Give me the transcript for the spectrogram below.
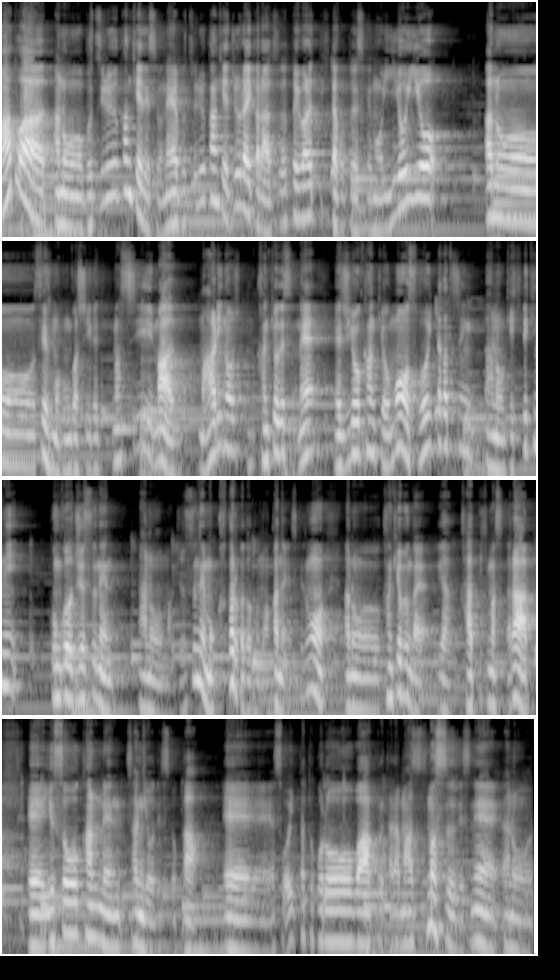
まあ、あとは、あの、物流関係ですよね。物流関係従来からずっと言われてきたことですけども、いよいよ、あの政府も本腰入れてきますし、まあ、周りの環境ですよね。事業環境もそういった形に、あの、劇的に今後十数年あの、まあ、十数年もかかるかどうかもわかんないですけども、あの、環境分野が変わってきますから、えー、輸送関連産業ですとか、えー、そういったところはこれからますますですね、あの、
